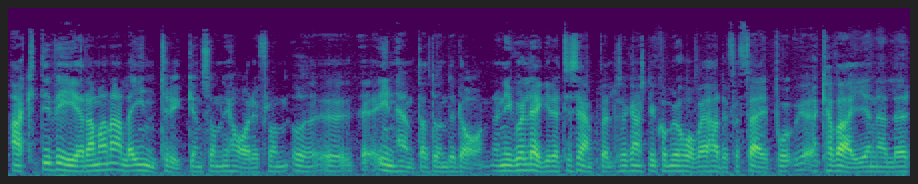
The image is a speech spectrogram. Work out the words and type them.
aktiverar man alla intrycken som ni har ifrån, uh, inhämtat under dagen. När ni går och lägger er till exempel så kanske ni kommer ihåg vad jag hade för färg på eh, kavajen eller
